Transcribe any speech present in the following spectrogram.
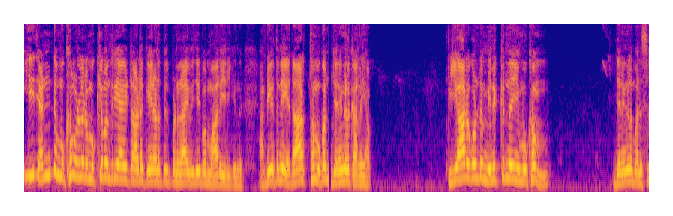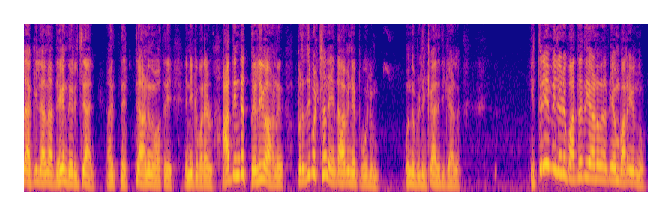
ഈ രണ്ട് മുഖമുള്ളൊരു മുഖ്യമന്ത്രിയായിട്ടാണ് കേരളത്തിൽ പിണറായി വിജയൻ ഇപ്പോൾ മാറിയിരിക്കുന്നത്. അദ്ദേഹത്തിന്റെ യഥാർത്ഥ മുഖം ജനങ്ങൾക്കറിയാം. പി ആർ കൊണ്ട് മിനുക്കുന്ന ഈ മുഖം ജനങ്ങൾ മനസ്സിലാക്കില്ല എന്ന് അദ്ദേഹം ധരിച്ചാൽ അത് തെറ്റാണെന്ന് മാത്രമേ എനിക്ക് പറയുള്ളൂ അതിന്റെ തെളിവാണ് പ്രതിപക്ഷ നേതാവിനെ പോലും ഒന്ന് വിളിക്കാതിരിക്കാനുള്ള. ഇത്രയും വലിയൊരു പദ്ധതിയാണെന്ന് അദ്ദേഹം പറയുന്നു.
